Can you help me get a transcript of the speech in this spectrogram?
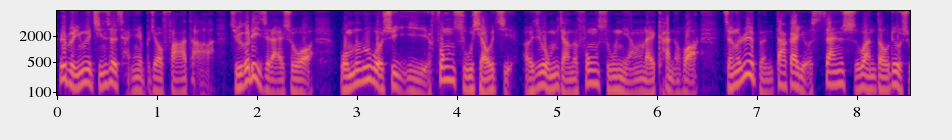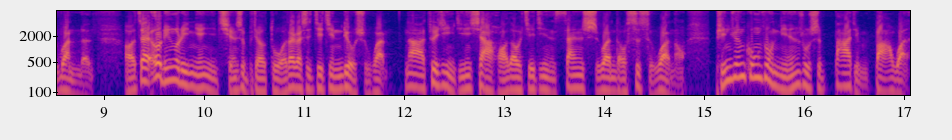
日本因为情色产业比较发达。举个例子来说，我们如果是以风俗小姐，呃，就是我们讲的风俗娘来看的话，整个日本大概有三十万到六十万人啊，在二零二零年以前是比较多，大概是接近六十万。那最近已经下滑到接近三十万到四十万哦，平均工作年数是八点八万，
